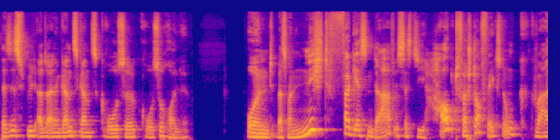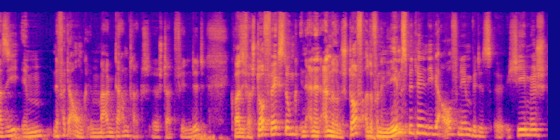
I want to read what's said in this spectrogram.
das ist, spielt also eine ganz, ganz große, große Rolle. Und was man nicht vergessen darf, ist, dass die Hauptverstoffwechslung quasi im, in der Verdauung, im Magen-Darm-Trakt äh, stattfindet. Quasi Verstoffwechslung in einen anderen Stoff. Also von den Lebensmitteln, die wir aufnehmen, wird es äh, chemisch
